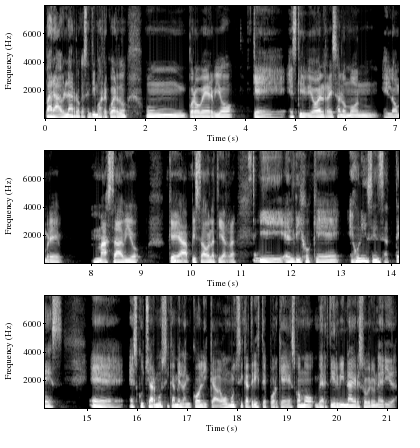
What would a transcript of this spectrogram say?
para hablar lo que sentimos. Recuerdo un proverbio que escribió el rey Salomón, el hombre más sabio que ha pisado la tierra, y él dijo que es una insensatez eh, escuchar música melancólica o música triste porque es como vertir vinagre sobre una herida.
